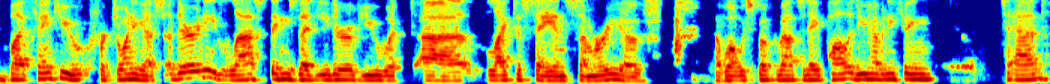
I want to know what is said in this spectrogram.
but thank you for joining us. Are there any last things that either of you would uh, like to say in summary of of what we spoke about today? Paula, do you have anything to add?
